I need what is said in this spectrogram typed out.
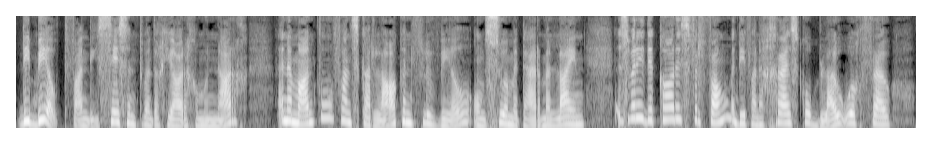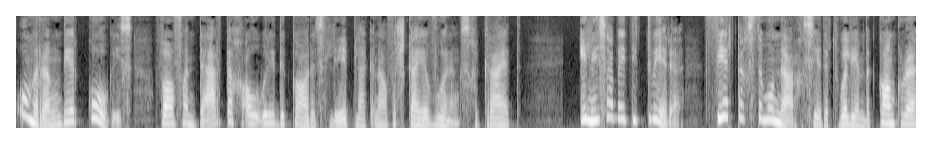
Die beeld van die 26-jarige monarg in 'n mantel van skarlaken fluweel om so met hermelyn is oor die dekades vervang met die van 'n gryskop blouoog vrou omring deur kolgies waarvan 30 al oor die dekades lêplek in haar verskeie wonings gekry het. Elisabeth II 40ste monarg sedert William the Conqueror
